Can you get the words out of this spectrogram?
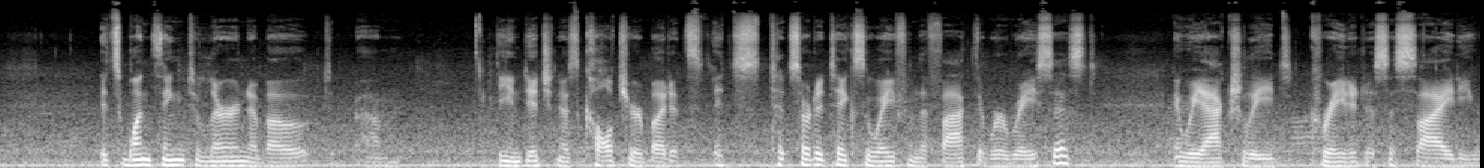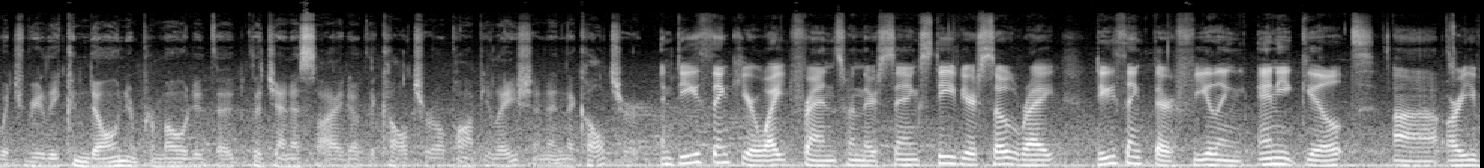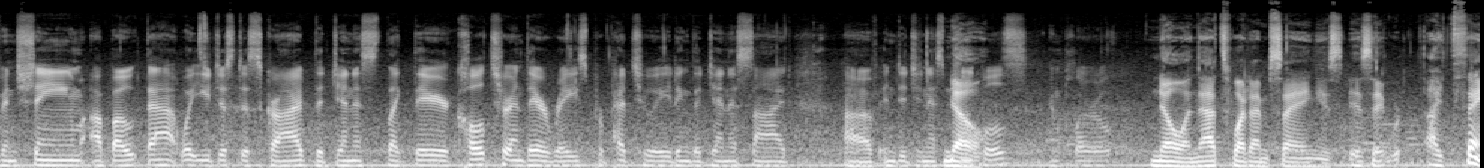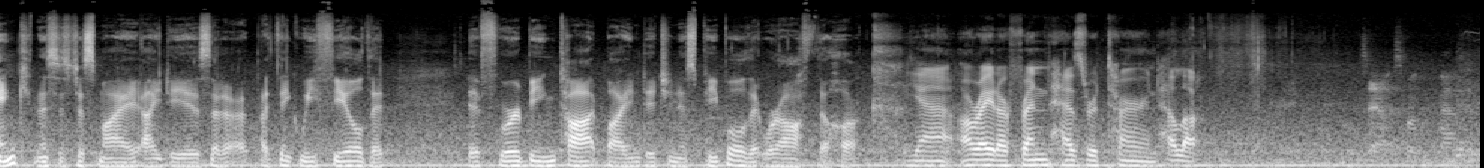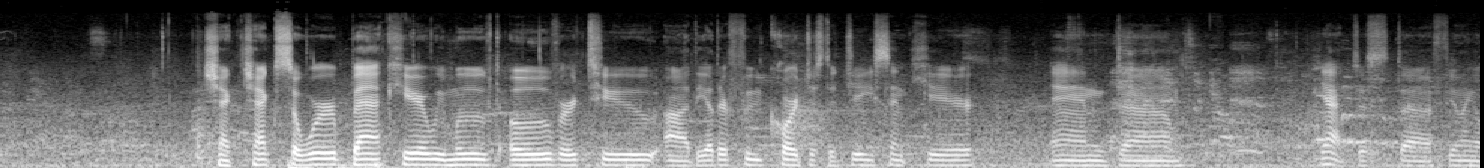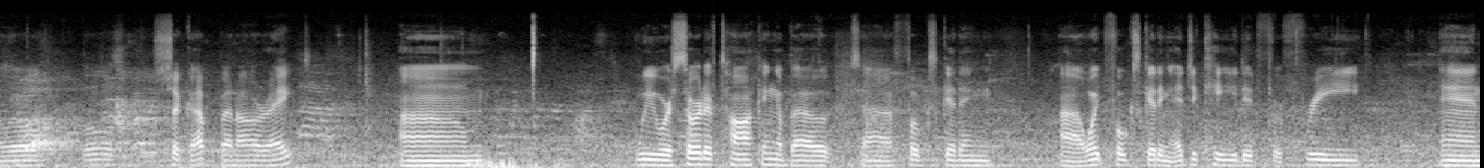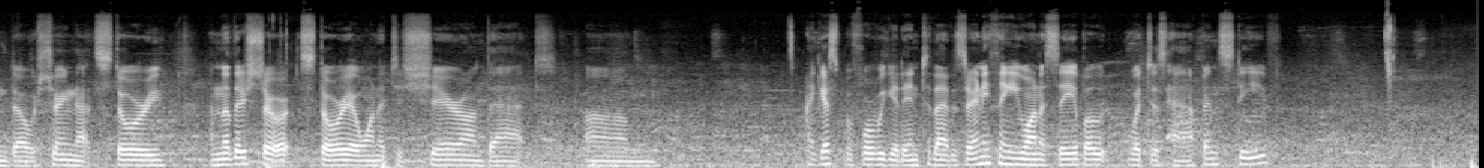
it's one thing to learn about the indigenous culture, but it's it's t- sort of takes away from the fact that we're racist, and we actually created a society which really condoned and promoted the, the genocide of the cultural population and the culture. And do you think your white friends, when they're saying, Steve, you're so right, do you think they're feeling any guilt uh, or even shame about that, what you just described, the genos- like their culture and their race perpetuating the genocide of indigenous No. peoples, and plural? No, and that's what I'm saying is is that I think and this is just my idea is that uh, I think we feel that if we're being taught by indigenous people that we're off the hook. Yeah, all right, our friend has returned. Hello. Check, check. So we're back here. We moved over to uh, the other food court just adjacent here. And um, yeah, just uh, feeling a little, little shook up, but all right. Um, we were sort of talking about uh, folks getting, uh, white folks getting educated for free, and I was sharing that story. Another stor- story I wanted to share on that. Um, I guess before we get into that, is there anything you want to say about what just happened, Steve?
